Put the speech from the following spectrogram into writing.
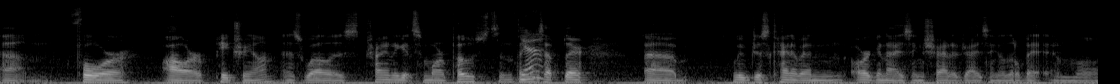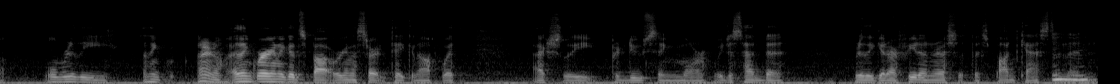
um, for our Patreon, as well as trying to get some more posts and things Yeah. up there. Um, we've just kind of been organizing, strategizing a little bit, and we'll we'll really. I think I don't know. I think we're in a good spot. We're gonna start taking off with actually producing more. We just had to really get our feet under us with this podcast, and Mhm. then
